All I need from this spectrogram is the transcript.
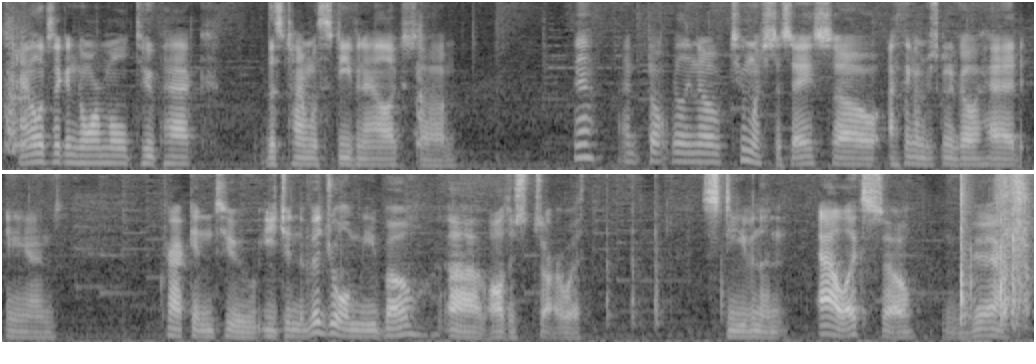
kind of looks like a normal two-pack. This time with Steve and Alex. Um, yeah, I don't really know too much to say, so I think I'm just gonna go ahead and crack into each individual amiibo. Uh, I'll just start with Steve and then Alex. So yeah.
